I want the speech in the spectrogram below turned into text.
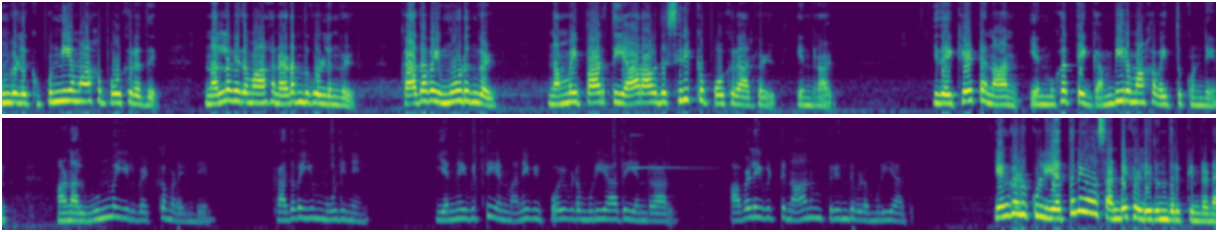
உங்களுக்கு புண்ணியமாக போகிறது. நல்ல விதமாக நடந்து கொள்ளுங்கள். கதவை மூடுங்கள். நம்மை பார்த்து யாராவது சிரிக்கப் போகிறார்கள் என்றாள். இதை கேட்ட நான் என் முகத்தை கம்பீரமாக வைத்துக்கொண்டேன் ஆனால் உண்மையில் வெட்கமடைந்தேன். கதவையும் மூடினேன். என்னை விட்டு என் மனைவி போய்விட முடியாது என்றால் அவளை விட்டு நானும் பிரிந்துவிட முடியாது. எங்களுக்குள் எத்தனையோ சண்டைகள் இருந்திருக்கின்றன.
